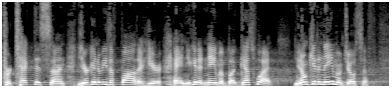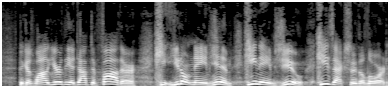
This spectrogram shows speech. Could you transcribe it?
protect this son. You're going to be the father here, and you get to name him. But guess what? You don't get to name him Joseph. Because while you're the adoptive father, he, you don't name him, he names you. He's actually the Lord.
